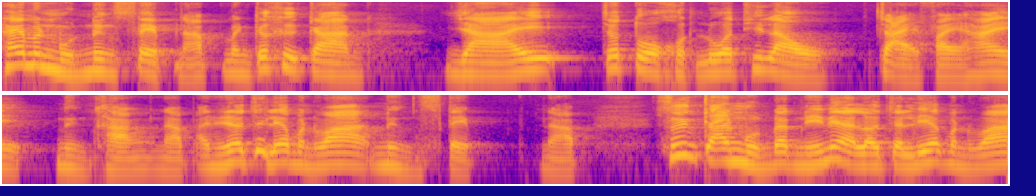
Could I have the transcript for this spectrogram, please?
ให้มันหมุน1สเต็ปนับมันก็คือการย้ายเจ้าตัวขดลวดที่เราจ่ายไฟให้ 1 ครั้งนะครับ อันนี้เราจะเรียกมันว่า1สเต็ปนะครับ ซึ่งการหมุนแบบนี้เนี่ยเราจะเรียกมันว่า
